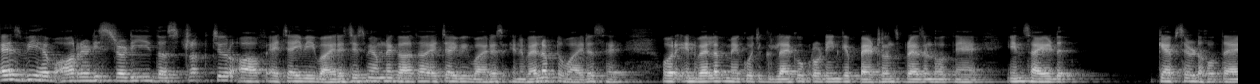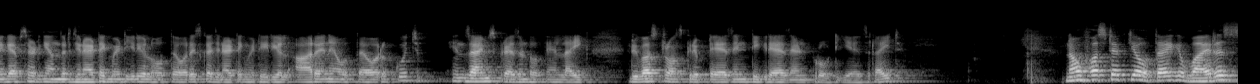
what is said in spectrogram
As we have already study the structure of H I V virus जिसमें हमने कहा था H I V virus enveloped virus है, और इन्वेलप में कुछ ग्लाइकोप्रोटीन के पैटर्न्स प्रेजेंट होते हैं। इनसाइड कैप्सिड होता है कैप्सिड के अंदर जेनेटिक मटेरियल होता है और इसका जेनेटिक मटेरियल आरएनए होता है और कुछ इंजाइम्स प्रेजेंट होते हैं like reverse transcriptase integrase and protease right now first step क्या होता है कि वायरस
